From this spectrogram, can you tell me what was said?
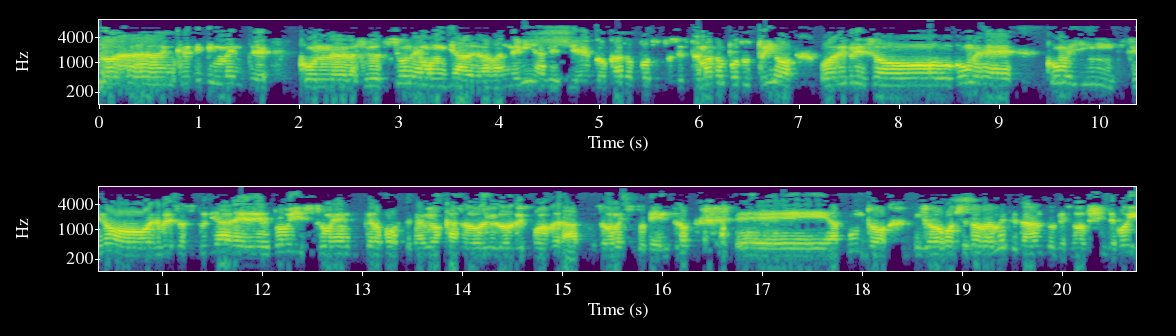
uh, incredibilmente con la situazione mondiale della pandemia che si è bloccato un po' tutto, si è fermato un po' tutto, io ho ripreso come, come gli inizi, no? ho ripreso a studiare proprio gli strumenti pianoforte che avevo a casa, l'ho, l'ho rispolverato, mi sono messo dentro e appunto mi sono concentrato talmente tanto che sono uscite poi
